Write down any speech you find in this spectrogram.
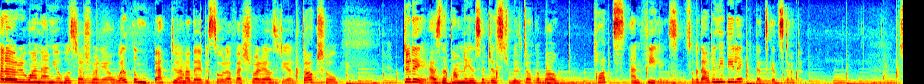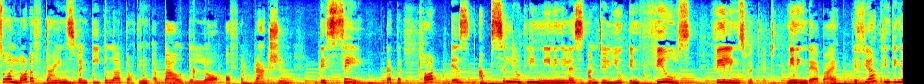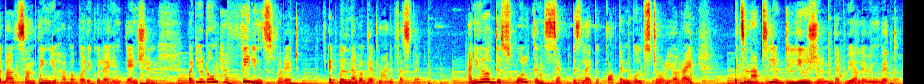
Hello everyone, I'm your host Ashwarya. Welcome back to another episode of Ashwarya's Real Talk Show. Today, as the thumbnail suggests, we'll talk about thoughts and feelings. So, without any delay, let's get started. So, a lot of times when people are talking about the law of attraction, they say that a thought is absolutely meaningless until you infuse feelings with it. Meaning, thereby, if you are thinking about something, you have a particular intention, but you don't have feelings for it, it will never get manifested. And you know, this whole concept is like a cock and bull story, alright? It's an absolute delusion that we are living with.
